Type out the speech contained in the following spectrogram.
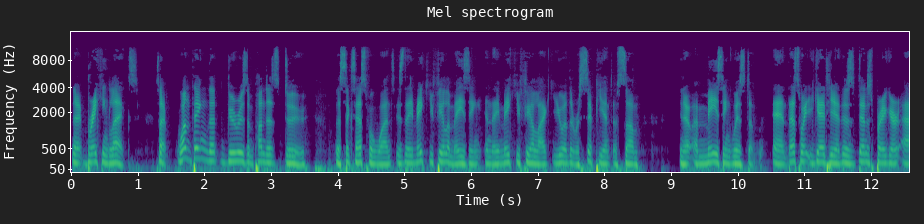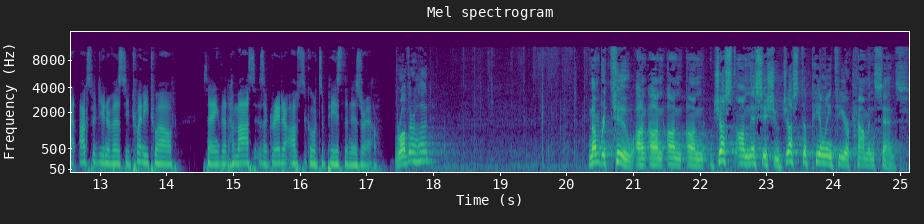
you know, breaking legs. So one thing that gurus and pundits do, the successful ones, is they make you feel amazing and they make you feel like you are the recipient of some, you know, amazing wisdom. And that's what you get here. This is Dennis Prager at Oxford University, 2012, saying that Hamas is a greater obstacle to peace than Israel. Brotherhood Number two, on, on, on, on just on this issue, just appealing to your common sense.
